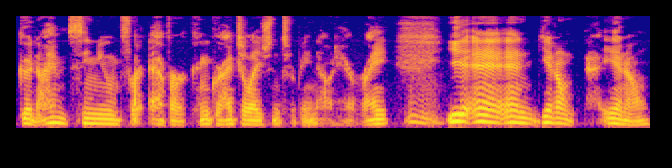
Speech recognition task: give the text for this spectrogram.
good, I haven't seen you in forever. Congratulations for being out here, right?" Yeah, and, and you don't, you know,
